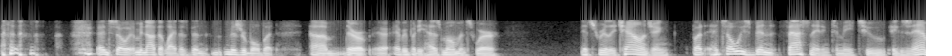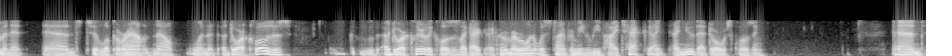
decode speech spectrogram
and so, I mean, not that life has been miserable, but um, there, everybody has moments where it's really challenging. But it's always been fascinating to me to examine it and to look around. Now, when a door closes, a door clearly closes. Like I, I can remember when it was time for me to leave high tech, I, I knew that door was closing. And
